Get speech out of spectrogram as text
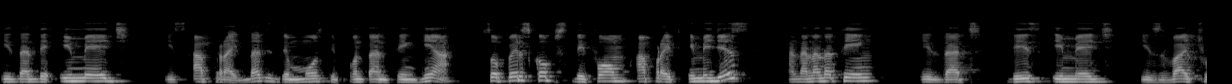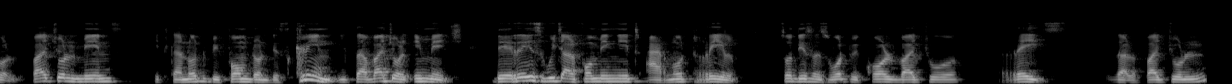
is that the image is upright. That is the most important thing here. So periscopes they form upright images. And another thing is that this image is virtual. Virtual means it cannot be formed on the screen. It's a virtual image. The rays which are forming it are not real. So this is what we call virtual rays. These are virtual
